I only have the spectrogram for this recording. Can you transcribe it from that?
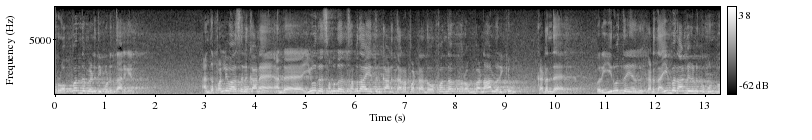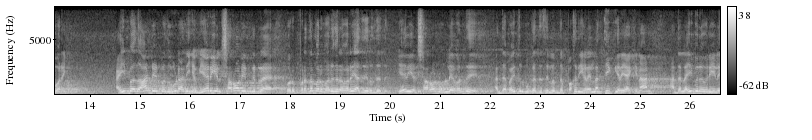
ஒரு ஒப்பந்தம் எழுதி கொடுத்தார்கள். அந்த பள்ளிவாசலுக்கான அந்த யூத சமுத சமுதாயத்திற்கான தரப்பட்ட அந்த ஒப்பந்தம் ரொம்ப நாள் வரைக்கும் கடந்த ஒரு இருபத்தி கடந்த ஐம்பது ஆண்டுகளுக்கு முன்பு வரை. ஐம்பது ஆண்டு என்பது கூட அதிகம். ஏரியல் ஷரோன் என்கின்ற ஒரு பிரதமர் வருகிற வரை அது இருந்தது. ஏரியல் ஷரோன் உள்ளே வந்து அந்த பைத்துல் முகத்தஸில் இருந்த பகுதிகளை எல்லாம் தீக்கிரையாக்கினான். அந்த லைப்ரரியில்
